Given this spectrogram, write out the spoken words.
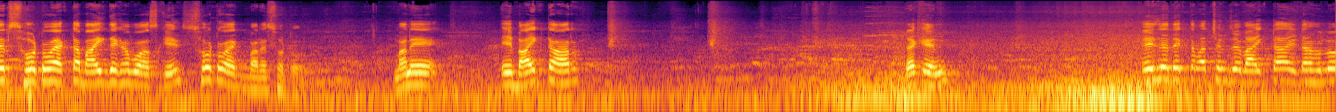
এর ছোট একটা বাইক দেখাবো আজকে। ছোট একবারে ছোট। মানে এই বাইকটার দেখেন, এই যে দেখতে পাচ্ছেন যে বাইকটা এটা হলো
